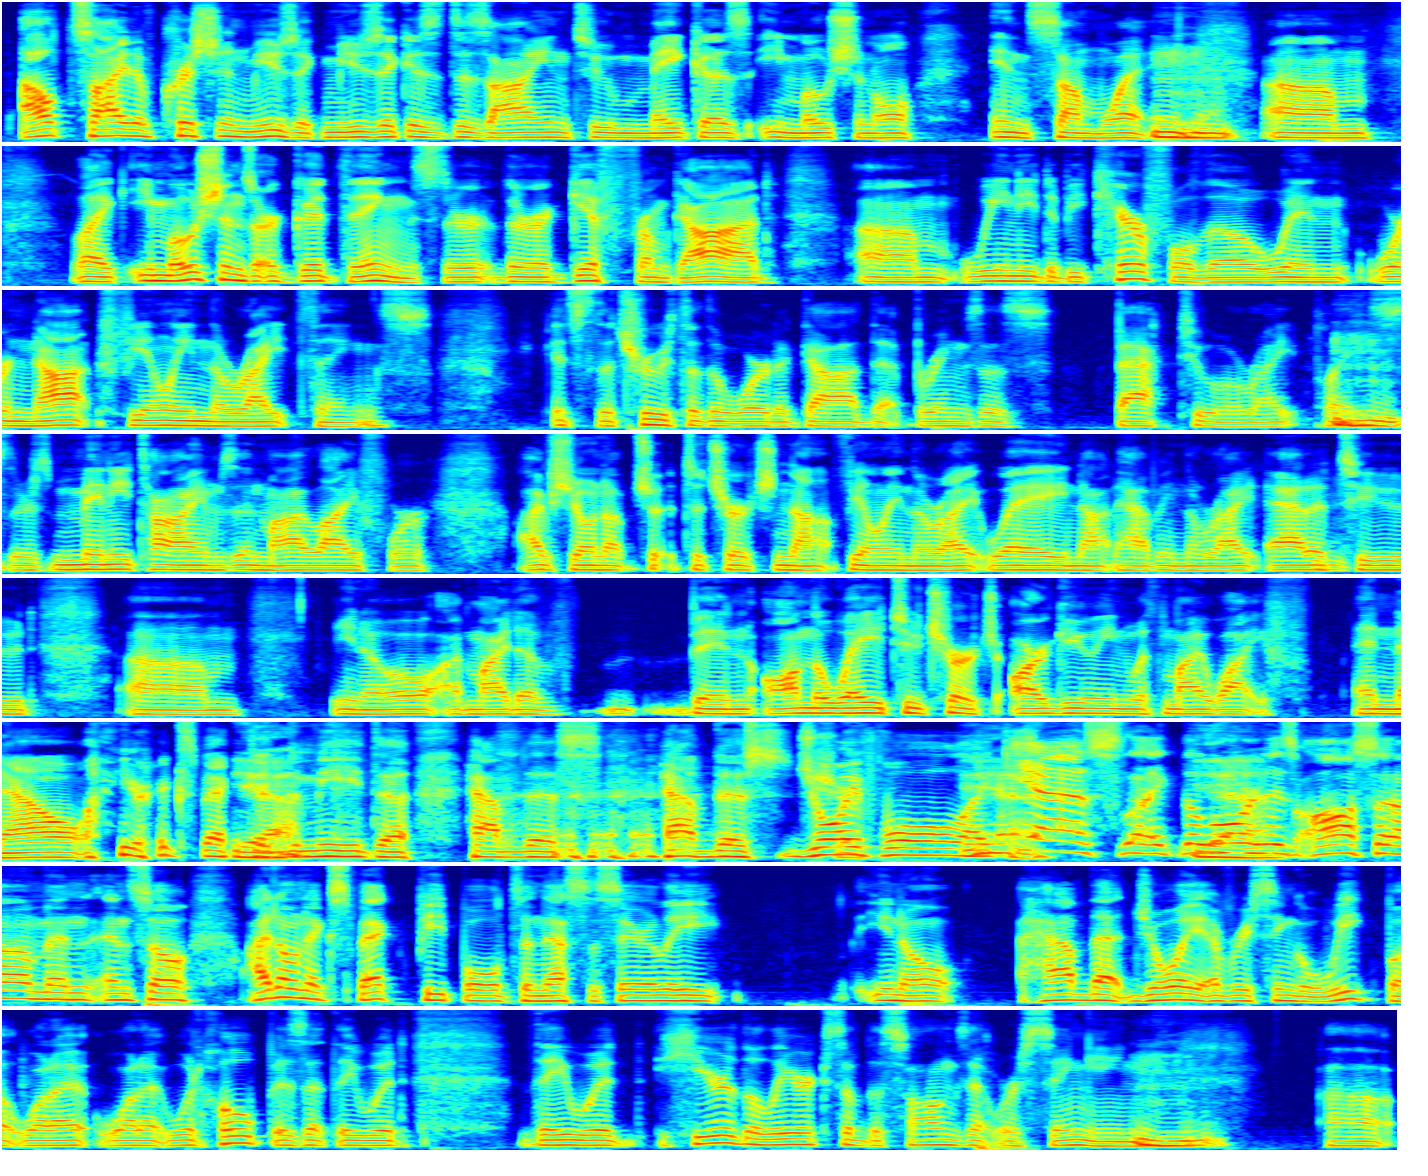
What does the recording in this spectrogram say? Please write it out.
outside of Christian music, music is designed to make us emotional in some way. Mhm. Um, like emotions are good things. They're they're a gift from God. Um, we need to be careful though when we're not feeling the right things. It's the truth of the Word of God that brings us back to a right place. There's many times in my life where I've shown up ch- to church not feeling the right way, not having the right attitude. Um, you know, I might have been on the way to church arguing with my wife. And now you're expected Yeah. to me to have this have this joyful like Yeah. yes like the Yeah. Lord is awesome and and so I don't expect people to necessarily you know have that joy every single week but what I what I would hope is that they would they would hear the lyrics of the songs that we're singing Mhm. uh,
